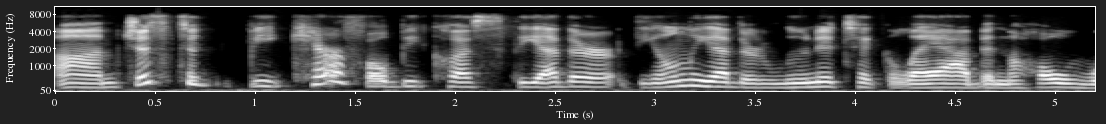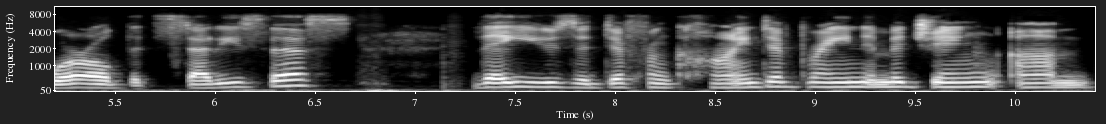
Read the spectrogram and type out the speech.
Um, just to be careful because the other the only other lunatic lab in the whole world that studies this they use a different kind of brain imaging um,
